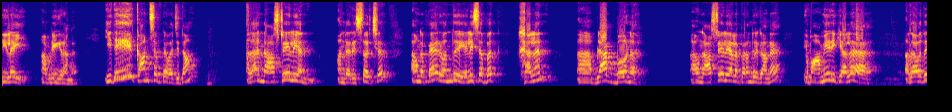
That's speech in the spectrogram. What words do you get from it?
நிலை அப்படிங்கிறாங்க. இதே கான்செப்டை வச்சு தான் அதாவது இந்த ஆஸ்திரேலியன் அந்த ரிசர்ச்சர் அவங்க பேர் வந்து எலிசபெத் ஹெலன் பிளாக் பேர்னர் அவங்க ஆஸ்திரேலியாவில் பிறந்திருக்காங்க. இப்போ அமெரிக்காவில் அதாவது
